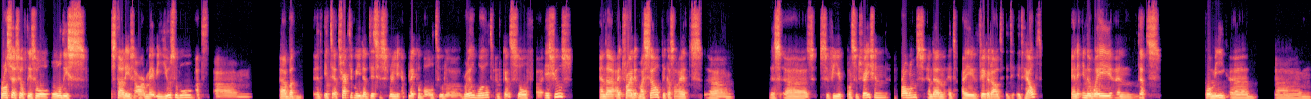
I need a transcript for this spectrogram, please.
process of this whole, all these studies are maybe usable, but um, uh, but it, it, attracted me that this is really applicable to the real world and can solve uh, issues. And uh, I tried it myself because I had uh, this uh, severe concentration problems, and then it, I figured out it, it helped. And in a way, and that's for me, uh, um,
